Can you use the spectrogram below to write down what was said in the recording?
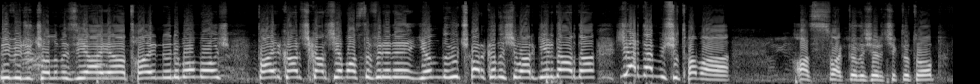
bir vücut çalımı Ziya'ya. Tahir'in önü bomboş. Tahir karşı karşıya bastı freni. Yanında 3 arkadaşı var. Geride Arda. Yerden bir şut ama. Az farklı dışarı çıktı top.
